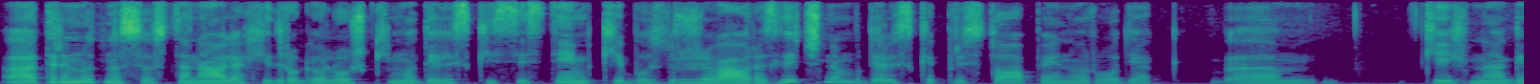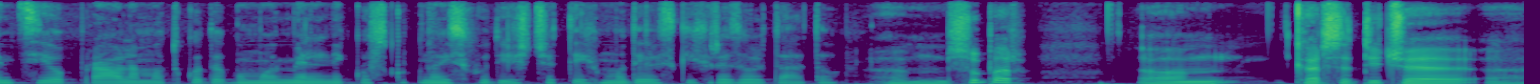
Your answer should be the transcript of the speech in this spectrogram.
Trenutno se ustanavlja hidrogeološki modelski sistem, ki bo združeval različne modelske pristope in orodja, ki jih na agenciji upravljamo, tako da bomo imeli neko skupno izhodišče teh modelskih rezultatov. Um, super. Um, kar se tiče uh,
